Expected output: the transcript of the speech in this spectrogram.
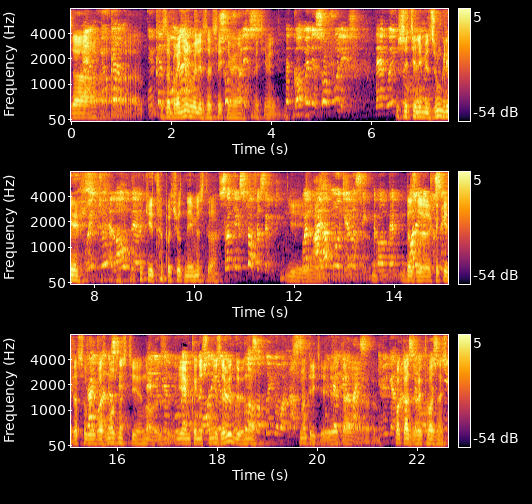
за забронировали за всякими этими жителями джунглей какие-то почетные места. И даже какие-то особые возможности, но я им, конечно, не завидую, но смотрите, это показывает важность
